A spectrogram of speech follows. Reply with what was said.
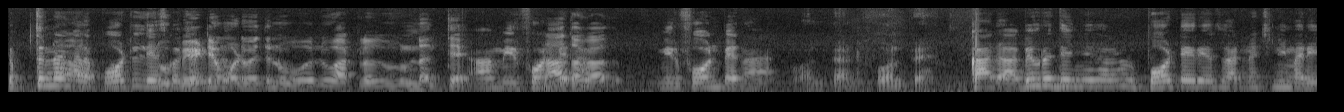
చెప్తున్నాం కదా పోర్టులు చేసుకొచ్చి పేటిఎం వాడు అయితే నువ్వు నువ్వు అట్లా ఉండు అంతే. ఆ, మీరు ఫోన్ నాతో? కాదు. మీరు ఫోన్ పేనా? ఫోన్ పే అంటే ఫోన్ పే. కాదు అభివృద్ధి ఏం చేశారు? పోర్ట్ ఏరియాస్ అన్ని వచ్చినాయి మరి.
